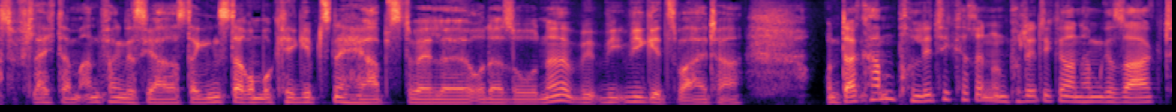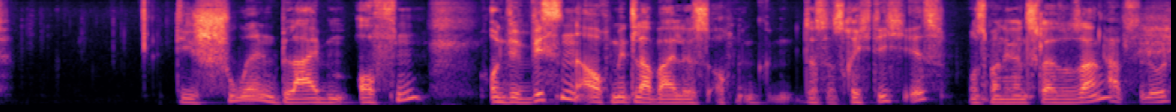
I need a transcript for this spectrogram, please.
also vielleicht am Anfang des Jahres, da ging es darum, okay, gibt es eine Herbstwelle oder so, ne? Wie, wie geht's weiter? Und da kamen Politikerinnen und Politiker und haben gesagt, die Schulen bleiben offen. Und wir wissen auch mittlerweile, auch, dass es richtig ist, muss man ganz klar so sagen. Absolut.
